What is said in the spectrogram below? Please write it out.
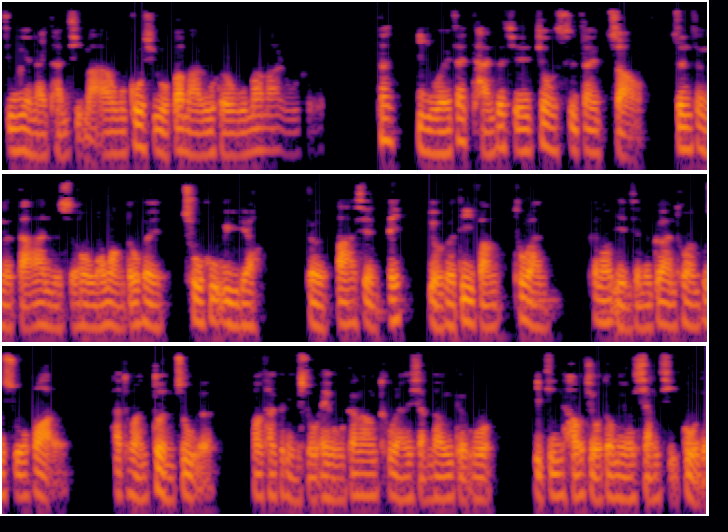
经验来谈起嘛，啊，我过去我爸妈如何，我妈妈如何，但以为在谈这些就是在找。真正的答案的时候，往往都会出乎意料的发现，哎，有个地方突然看到眼前的个案突然不说话了，他突然顿住了，然后他跟你说，哎，我刚刚突然想到一个我已经好久都没有想起过的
